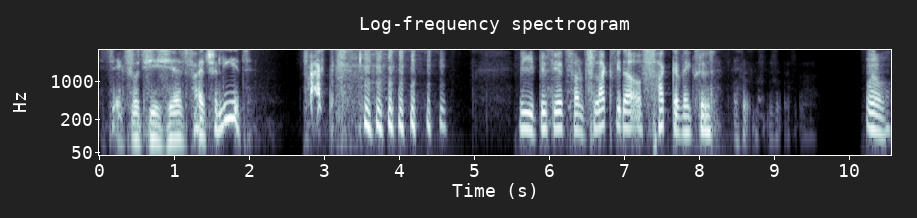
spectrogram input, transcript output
Jetzt exportiere ich hier das falsche Lied. Fuck. Wie, bist du jetzt von Flak wieder auf Fuck gewechselt? Oh.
